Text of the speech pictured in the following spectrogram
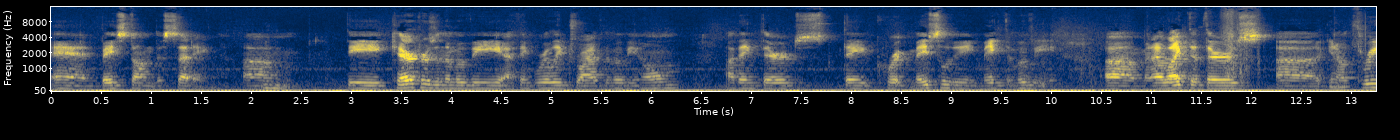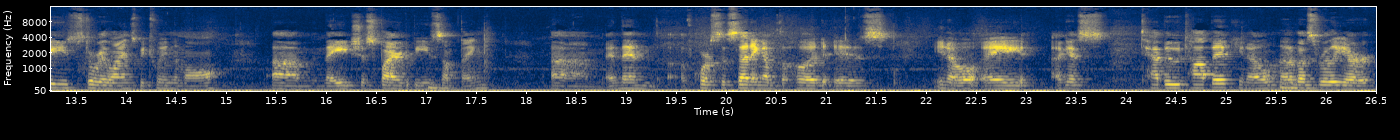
and based on the setting. Um, The characters in the movie, I think, really drive the movie home. I think they're just they basically make the movie, um, and I like that there's uh, you know three storylines between them all. Um, and they each aspire to be something. Um, and then, of course, the setting of the hood is, you know, a I guess taboo topic. You know, none of us really are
